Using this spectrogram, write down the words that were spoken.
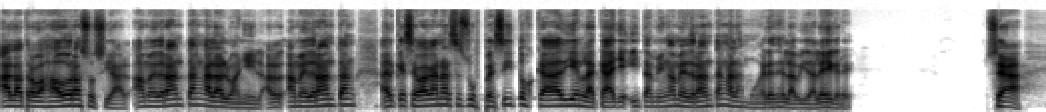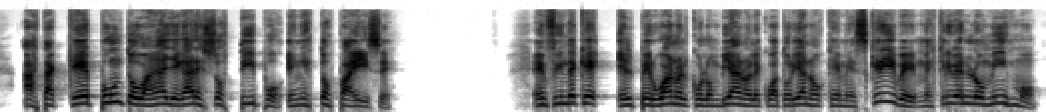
a la trabajadora social, amedrantan al albañil, amedrantan al que se va a ganarse sus pesitos cada día en la calle y también amedrantan a las mujeres de la vida alegre. O sea, ¿hasta qué punto van a llegar esos tipos en estos países? En fin de que el peruano, el colombiano, el ecuatoriano que me escribe, me escribe es lo mismo.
